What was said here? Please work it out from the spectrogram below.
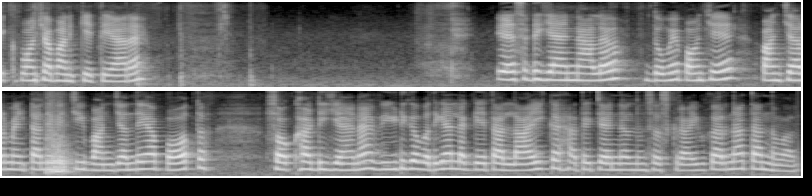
ਇੱਕ ਪੌਂਚਾ ਬਣ ਕੇ ਤਿਆਰ ਹੈ। ਇਸ ਡਿਜ਼ਾਈਨ ਨਾਲ ਦੋਵੇਂ ਪਹੁੰਚੇ 5-4 ਮਿੰਟਾਂ ਦੇ ਵਿੱਚ ਹੀ ਬਣ ਜਾਂਦੇ ਆ, ਬਹੁਤ ਸੌਖਾ ਡਿਜ਼ਾਈਨ ਹੈ ਵੀਡੀਓ ਵਧੀਆ ਲੱਗੇ ਤਾਂ ਲਾਈਕ ਅਤੇ ਚੈਨਲ ਨੂੰ ਸਬਸਕ੍ਰਾਈਬ ਕਰਨਾ ਧੰਨਵਾਦ।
